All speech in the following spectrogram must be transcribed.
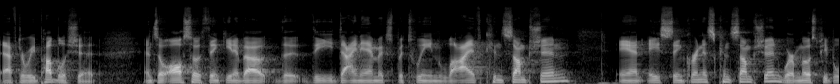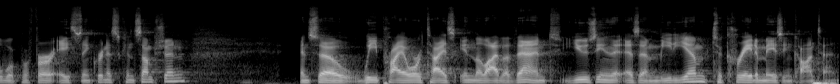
after we publish it. And so also thinking about the the dynamics between live consumption and asynchronous consumption, where most people will prefer asynchronous consumption. And so we prioritize in the live event using it as a medium to create amazing content,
